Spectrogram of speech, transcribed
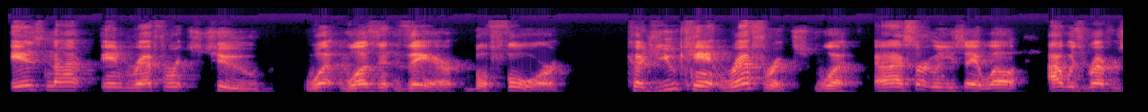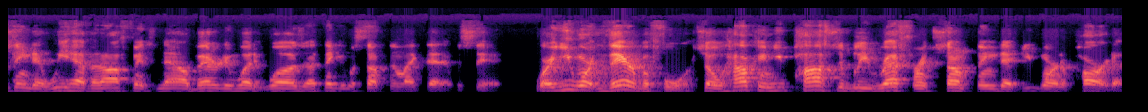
is not in reference to what wasn't there before, because you can't reference what, and I certainly you say, well, I was referencing that we have an offense now better than what it was. I think it was something like that that was said where you weren't there before. So how can you possibly reference something that you weren't a part of?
